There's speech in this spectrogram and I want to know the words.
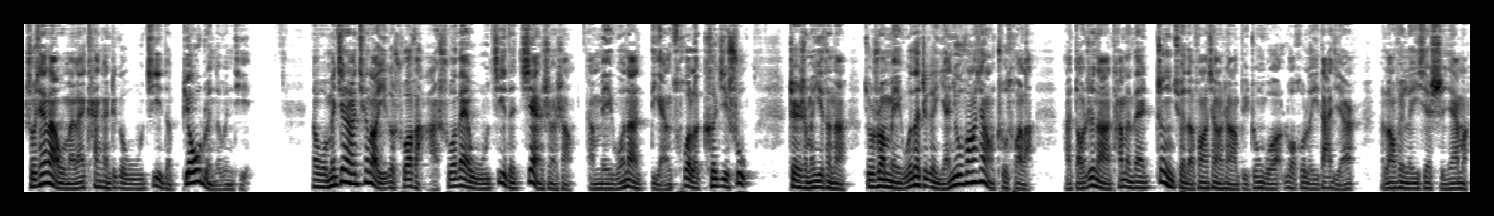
首先呢，我们来看看这个五 G 的标准的问题。那我们经常听到一个说法啊，说在五 G 的建设上啊，美国呢点错了科技树。这是什么意思呢？就是说美国的这个研究方向出错了啊，导致呢他们在正确的方向上比中国落后了一大截儿，浪费了一些时间嘛。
